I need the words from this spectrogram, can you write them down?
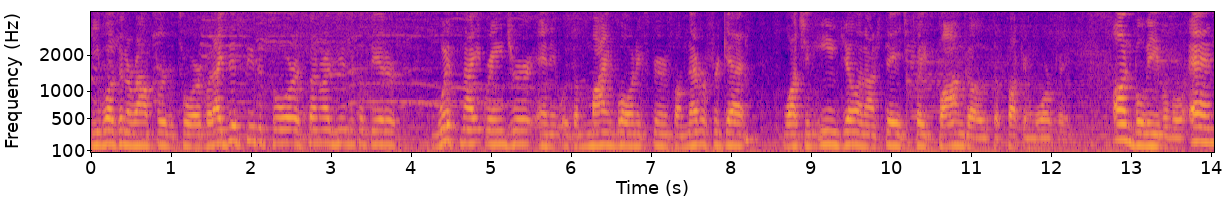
he wasn't around for the tour, but I did see the tour at Sunrise Musical Theater with Night Ranger, and it was a mind blowing experience. I'll never forget watching Ian Gillan on stage play bongos to fucking War Pigs. Unbelievable. And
